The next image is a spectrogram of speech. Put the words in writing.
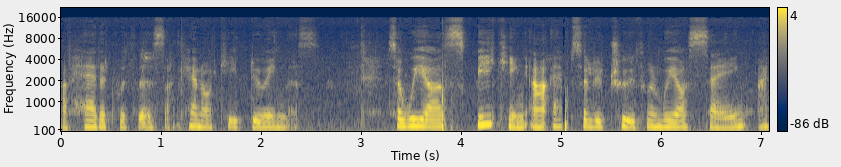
I've had it with this, I cannot keep doing this. So we are speaking our absolute truth when we are saying, I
